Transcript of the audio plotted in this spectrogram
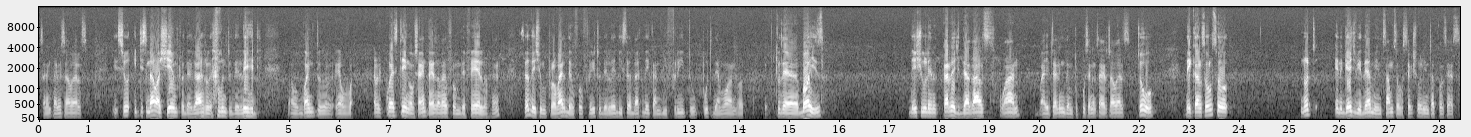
sanitary towels. So it is now a shame to the girl, even to the lady, of going to of requesting of sanitary towels from the fellow. So they should provide them for free to the lady so that they can be free to put them on. To the boys, they should encourage their girls one by telling them to put sanitary towels. Two, they can also not engage with them in terms of sexual intercourses.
